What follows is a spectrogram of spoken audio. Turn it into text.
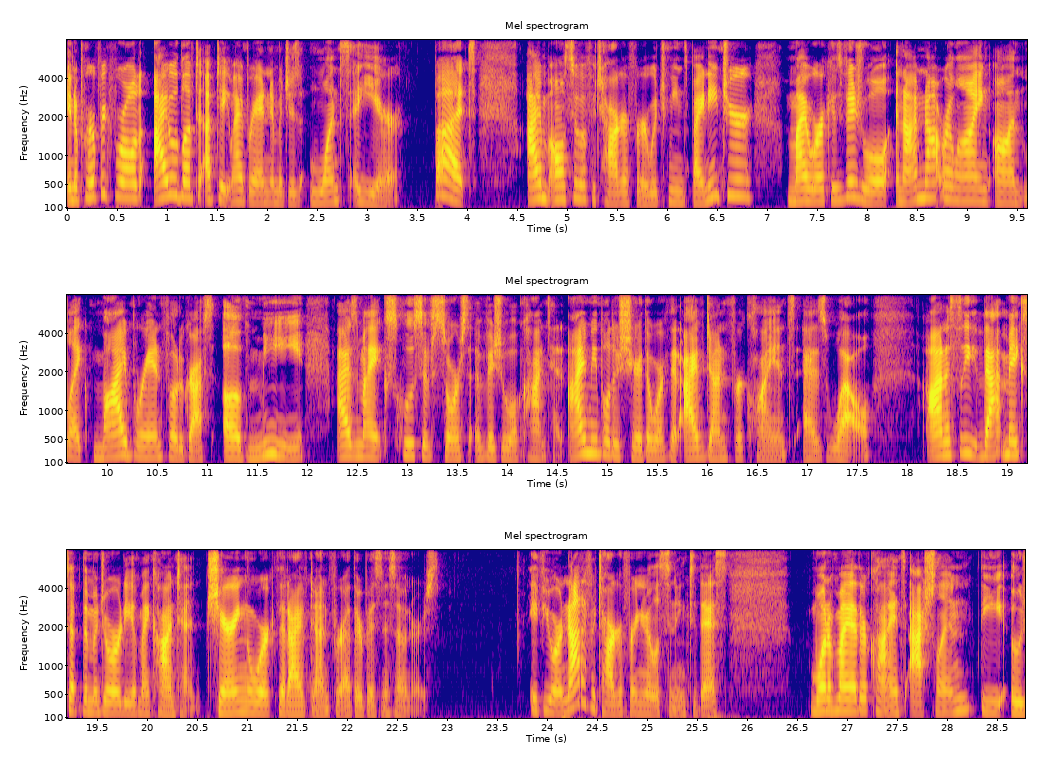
In a perfect world, I would love to update my brand images once a year. but I'm also a photographer, which means by nature, my work is visual, and I'm not relying on like my brand photographs of me as my exclusive source of visual content. I'm able to share the work that I've done for clients as well. Honestly, that makes up the majority of my content, sharing the work that I've done for other business owners. If you are not a photographer and you're listening to this, one of my other clients, Ashlyn, the OG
